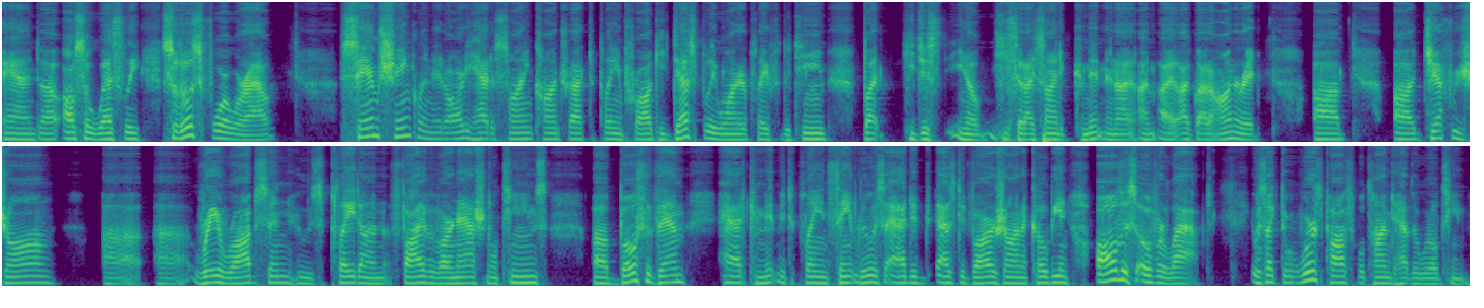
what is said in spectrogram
and uh, also Wesley. So those four were out. Sam Shankland had already had a signed contract to play in Prague. He desperately wanted to play for the team, but he just, you know, he said, I signed a commitment. I, I, I've got to honor it. Uh, uh, Jeffrey Xiong, uh, uh, Ray Robson, who's played on five of our national teams, uh, both of them had commitment to play in St. Louis, added, as did Varuzhan Akobian. All this overlapped. It was like the worst possible time to have the world team.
